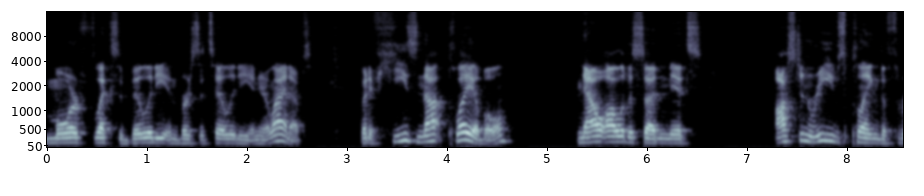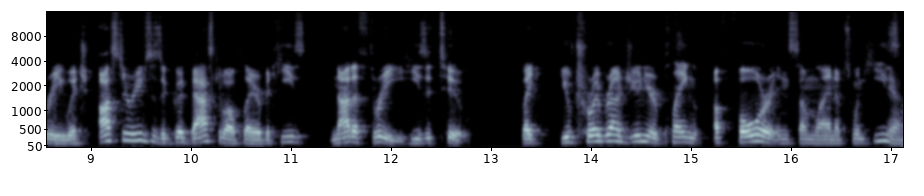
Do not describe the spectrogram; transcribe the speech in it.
more flexibility and versatility in your lineups. But if he's not playable, now all of a sudden it's Austin Reaves playing the three, which Austin Reaves is a good basketball player, but he's not a three, he's a two. Like you have Troy Brown Jr. playing a four in some lineups when he's yeah.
